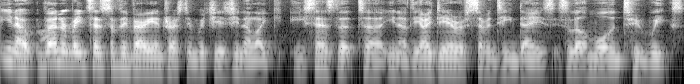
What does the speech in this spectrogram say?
you know, Vernon Reid says something very interesting, which is, you know, like he says that, uh, you know, the idea of 17 days, it's a little more than two weeks.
